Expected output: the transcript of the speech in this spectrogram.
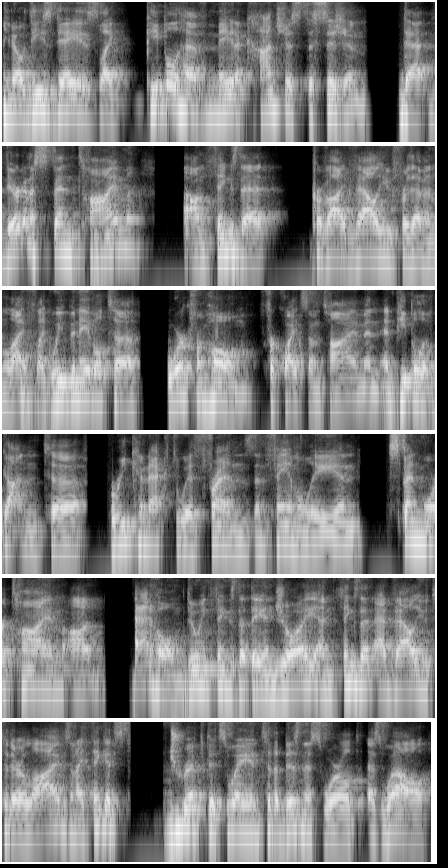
you know, these days, like people have made a conscious decision that they're going to spend time on things that provide value for them in life. Like we've been able to work from home for quite some time and, and people have gotten to reconnect with friends and family and spend more time on at home doing things that they enjoy and things that add value to their lives. And i think it's dripped its way into the business world as well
